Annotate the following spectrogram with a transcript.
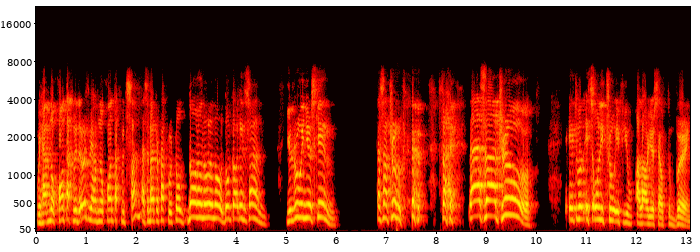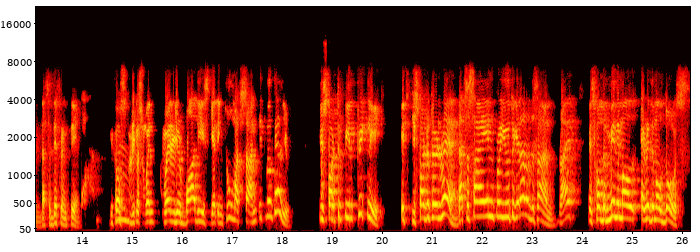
We have no contact with the earth. We have no contact with sun. As a matter of fact, we're told, no, no, no, no, no, don't go out in the sun. You'll ruin your skin. That's not true. That's not true. It will. It's only true if you allow yourself to burn. That's a different thing. Because Mm. because when when your body is getting too much sun, it will tell you. You start to feel prickly. It, you start to turn red. That's a sign for you to get out of the sun, right? It's called the minimal erythemal dose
